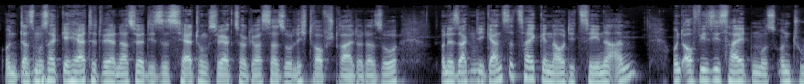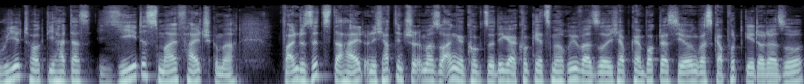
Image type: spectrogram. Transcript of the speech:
Und das mhm. muss halt gehärtet werden. Da hast du ja dieses Härtungswerkzeug, was da so Licht drauf strahlt oder so. Und er sagt mhm. die ganze Zeit genau die Zähne an und auch wie sie es halten muss. Und Real Talk, die hat das jedes Mal falsch gemacht. Vor allem du sitzt da halt und ich hab den schon immer so angeguckt, so Digga, guck jetzt mal rüber, so ich hab keinen Bock, dass hier irgendwas kaputt geht oder so.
